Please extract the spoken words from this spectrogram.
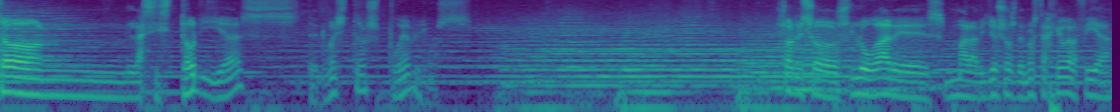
Son las historias de nuestros pueblos. Son esos lugares maravillosos de nuestra geografía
